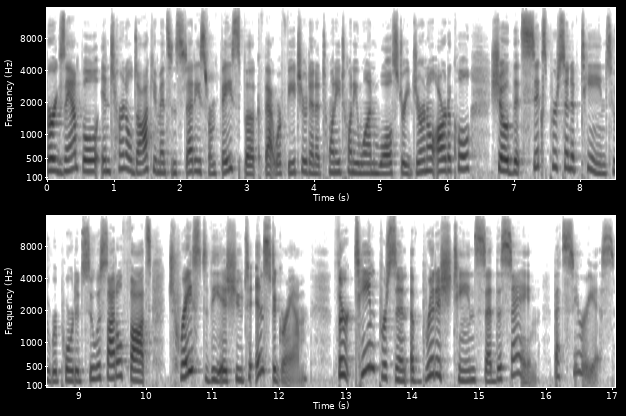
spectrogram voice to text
For example, internal documents and studies from Facebook that were featured in a 2021 Wall Street Journal article showed that 6% of teens who reported suicidal thoughts traced the issue to Instagram. 13% of British teens said the same. That's serious.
